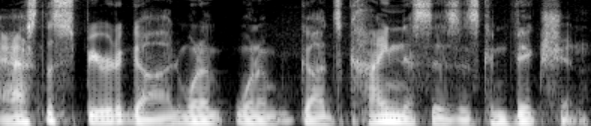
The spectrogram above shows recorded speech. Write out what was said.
Ask the Spirit of God. One of one of God's kindnesses is conviction.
